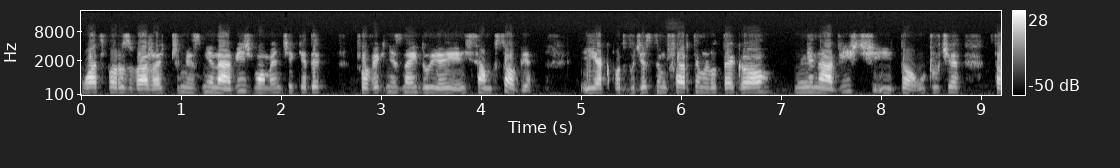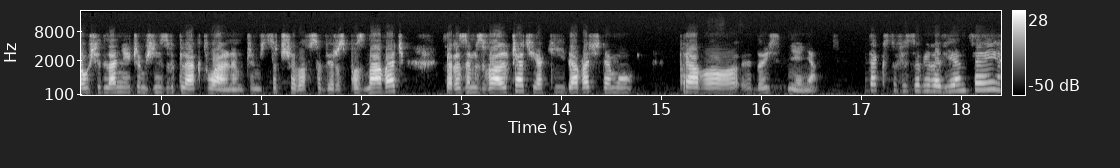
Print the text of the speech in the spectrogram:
łatwo rozważać, czym jest nienawiść w momencie, kiedy człowiek nie znajduje jej sam w sobie. I jak po 24 lutego nienawiść i to uczucie stało się dla niej czymś niezwykle aktualnym, czymś, co trzeba w sobie rozpoznawać, zarazem zwalczać, jak i dawać temu prawo do istnienia. Tekstów jest o wiele więcej.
